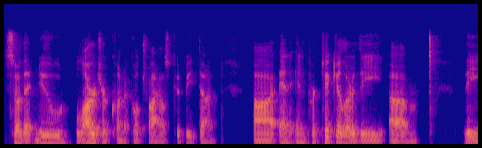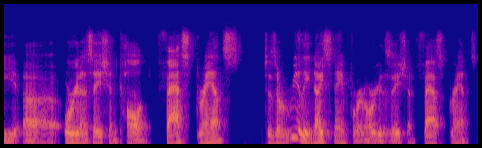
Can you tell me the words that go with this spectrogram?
so that new larger clinical trials could be done. Uh, and in particular, the, um, the uh, organization called FAST Grants, which is a really nice name for an organization, FAST Grants.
